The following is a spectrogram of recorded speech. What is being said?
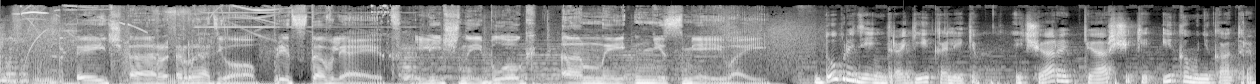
HR Radio представляет личный блог Анны Несмеевой. Добрый день, дорогие коллеги, HR, пиарщики и коммуникаторы.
